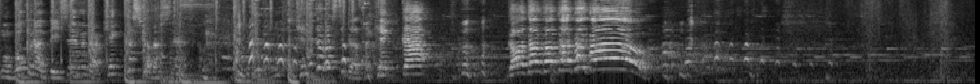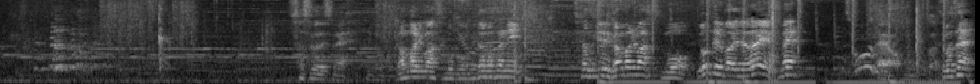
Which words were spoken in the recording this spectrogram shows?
もう僕なんて1年目から結果しか出してないですから。結果出してください結果。ゴーゴーゴーゴーゴーゴー！さすがですね。頑張ります。僕も三田さんに近づける頑張ります。もう読んでる場合じゃないですね。そうだよ本当に。すいません。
